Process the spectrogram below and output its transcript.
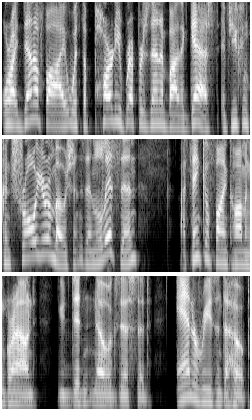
or identify with the party represented by the guest. If you can control your emotions and listen, I think you'll find common ground you didn't know existed and a reason to hope,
